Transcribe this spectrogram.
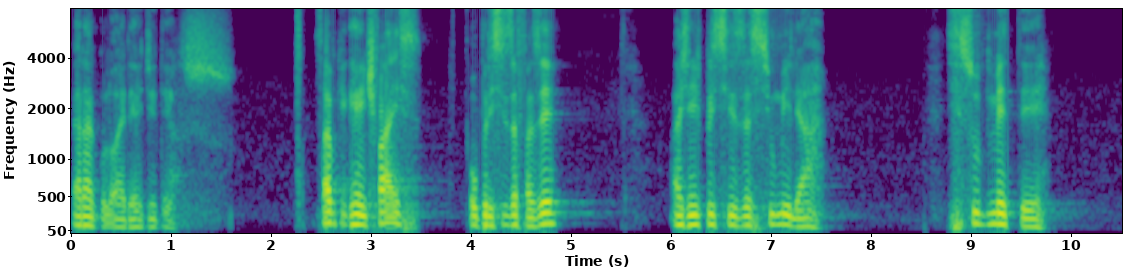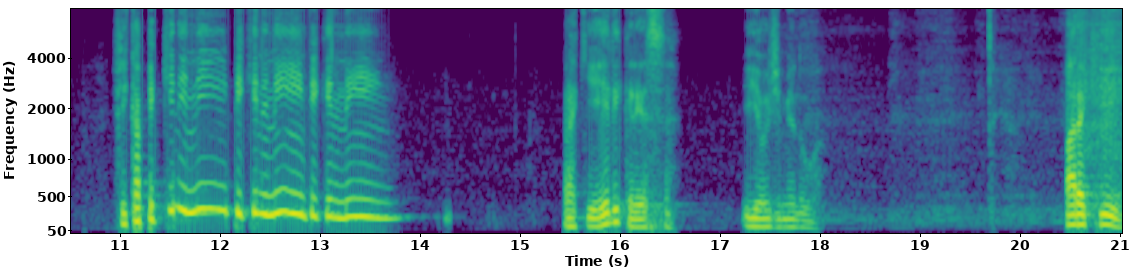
era glória de Deus. Sabe o que a gente faz? Ou precisa fazer? A gente precisa se humilhar, se submeter, ficar pequenininho, pequenininho, pequenininho, para que ele cresça e eu diminua. Para que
